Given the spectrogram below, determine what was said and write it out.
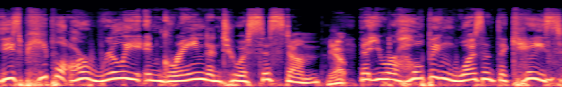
these people are really ingrained into a system Yep. that you were hoping wasn't the case.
